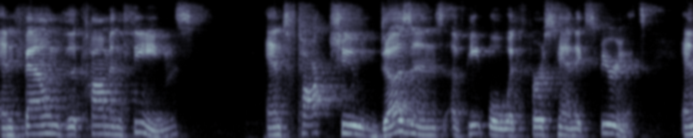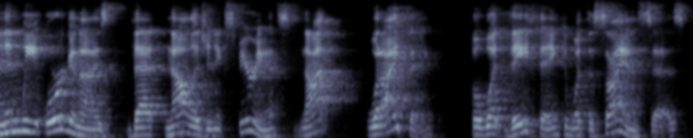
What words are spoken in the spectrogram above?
and found the common themes and talked to dozens of people with firsthand experience. And then we organized that knowledge and experience not what i think but what they think and what the science says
